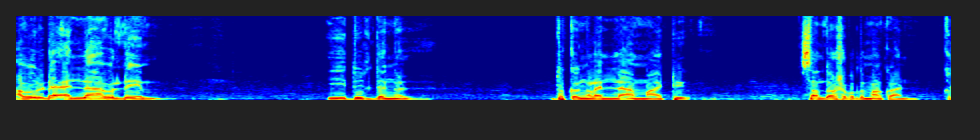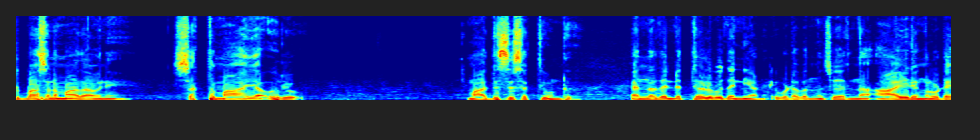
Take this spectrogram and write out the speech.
അവരുടെ എല്ലാവരുടെയും ഈ ദുരിതങ്ങൾ ദുഃഖങ്ങളെല്ലാം മാറ്റി സന്തോഷപ്രദമാക്കാൻ കൃപാസന മാതാവിന് ശക്തമായ ഒരു മാധ്യസ്ഥ ശക്തിയുണ്ട് എന്നതിന്റെ തെളിവ് തന്നെയാണ് ഇവിടെ വന്നു ചേർന്ന ആയിരങ്ങളുടെ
